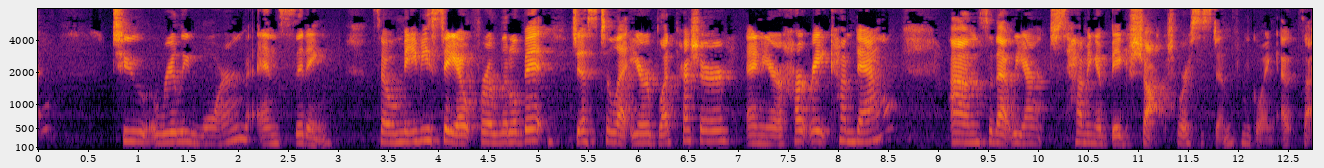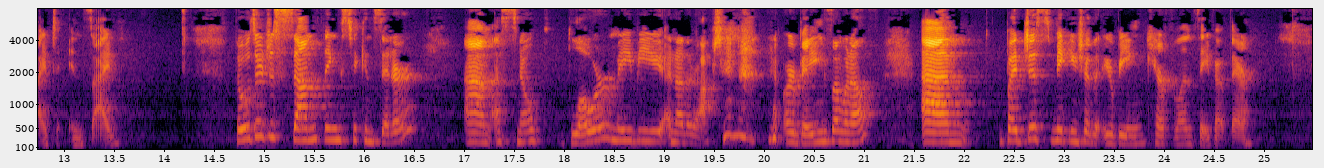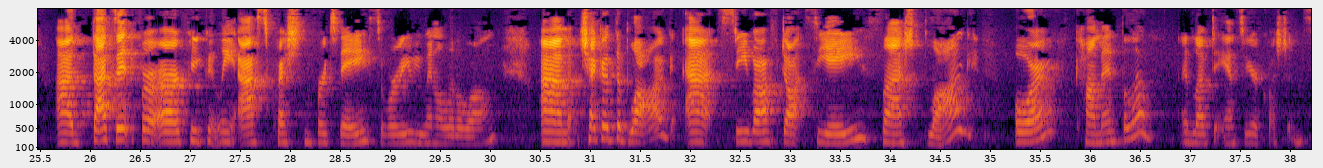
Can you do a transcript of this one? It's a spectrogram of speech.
to really warm and sitting. So maybe stay out for a little bit just to let your blood pressure and your heart rate come down um, so that we aren't having a big shock to our system from going outside to inside. Those are just some things to consider. Um, a snow blower may be another option or baying someone else. Um, but just making sure that you're being careful and safe out there. Uh, that's it for our frequently asked question for today. Sorry, we went a little long. Um, check out the blog at staveoff.ca slash blog or comment below. I'd love to answer your questions.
